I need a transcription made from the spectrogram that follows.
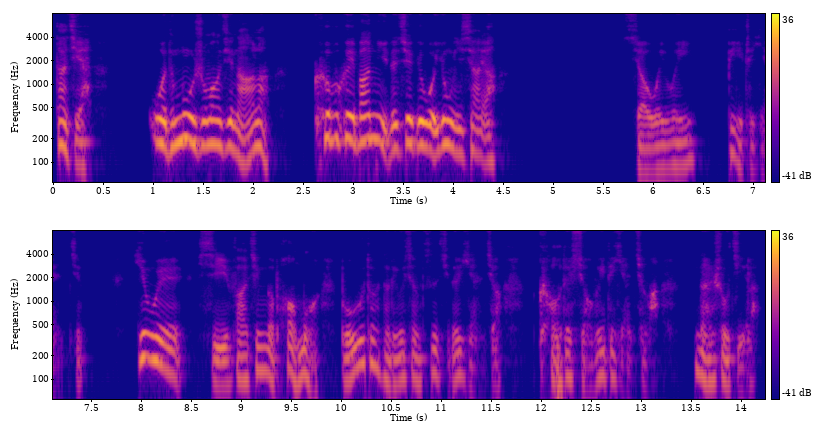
大姐，我的木梳忘记拿了，可不可以把你的借给我用一下呀？”小薇薇闭着眼睛，因为洗发精的泡沫不断的流向自己的眼睛，搞得小薇的眼睛啊难受极了。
